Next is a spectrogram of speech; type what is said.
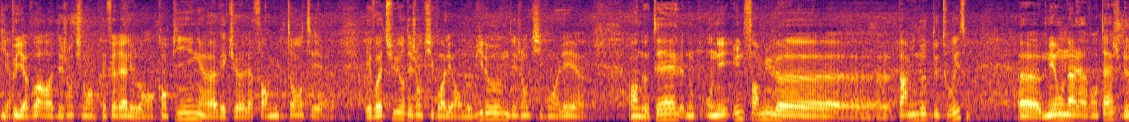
Il peut y avoir euh, des gens qui vont préférer aller en camping euh, avec la formule tente et, voiture, des gens qui vont aller en home, des gens qui vont aller en hôtel. Donc on est une formule parmi d'autres de tourisme. mais on a l'avantage de,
